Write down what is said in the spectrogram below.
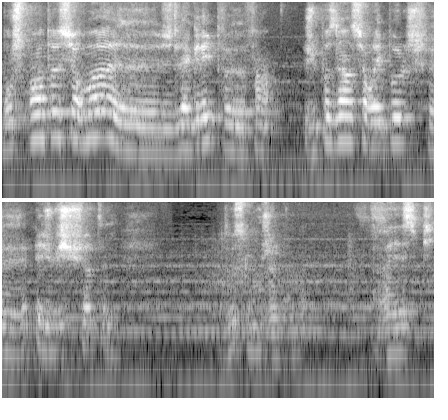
Bon, je prends un peu sur moi, euh, je la grippe, euh, enfin, je lui pose la main sur l'épaule je fais... et je lui chuchote. euh, Doucement, jeune homme. Respire.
